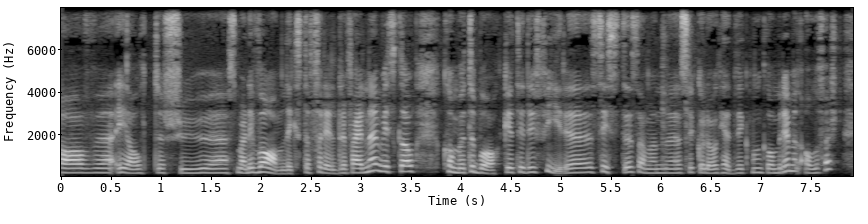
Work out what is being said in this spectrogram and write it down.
av eh, i alt sju eh, som er de vanligste foreldrefeilene. Vi skal komme tilbake til de fire siste sammen med psykolog Hedvig Montgomery, men aller først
